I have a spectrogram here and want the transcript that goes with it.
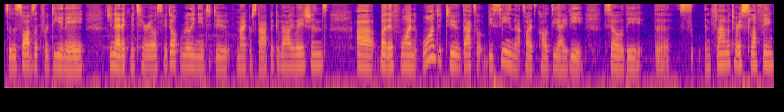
So the swabs look for DNA, genetic material, so we don't really need to do microscopic evaluations. Uh, but if one wanted to, that's what would be seen. That's why it's called DIV. So the the inflammatory sloughing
